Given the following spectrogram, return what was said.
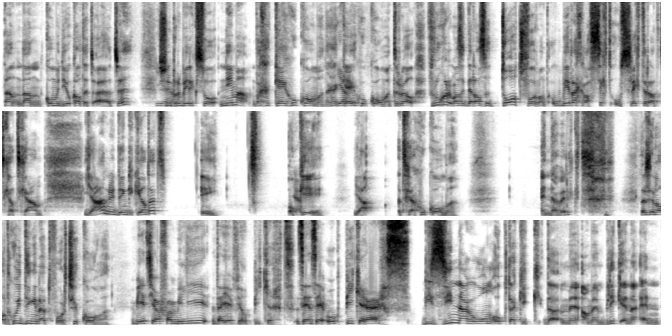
dan, dan komen die ook altijd uit. Hè? Dus nu probeer ik zo, nee maar, dat gaat goed komen, dat gaat Ja. goed komen. Terwijl, vroeger was ik daar als de dood voor, want hoe meer dat je zegt, hoe slechter dat het gaat gaan. Ja, nu denk ik heel de tijd, hé, oké, ja, het gaat goed komen. En dat werkt. Er zijn al goede dingen uit voortgekomen. Weet jouw familie dat je veel piekert? Zijn zij ook piekeraars? Die zien dan gewoon ook dat ik dat mijn, aan mijn blik en, en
